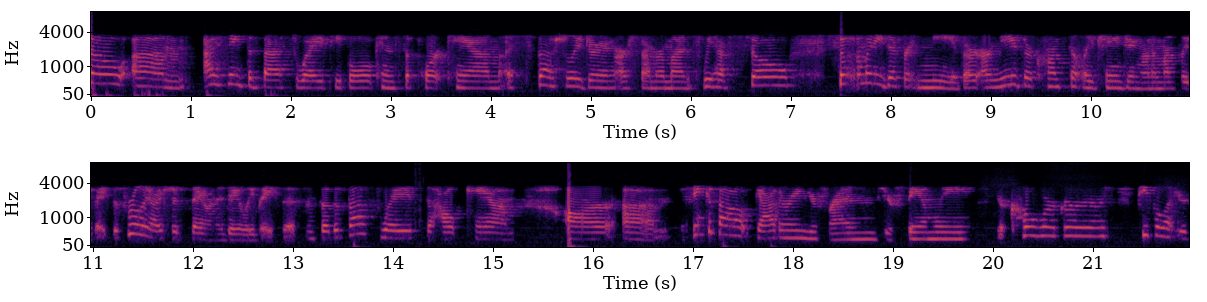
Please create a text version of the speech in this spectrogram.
So um, I think the best way people can support CAM, especially during our summer months, we have so so many different needs. Our, our needs are constantly changing on a monthly basis. Really, I should say on a daily basis. And so the best ways to help CAM are um, think about gathering your friends, your family, your coworkers, people at your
